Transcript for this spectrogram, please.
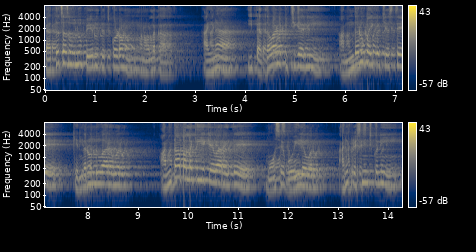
పెద్ద చదువులు పేరు తెచ్చుకోవడం మన వల్ల కాదు. అయినా ఈ పెద్దవాళ్ళ పిచ్చి కానీ అందరూ పైకి వచ్చేస్తే కింద రెండు వారెవరు? అంతా పల్లకి ఎక్కేవారైతే మోసే బోయిలెవరు అని ప్రశ్నించుకుని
